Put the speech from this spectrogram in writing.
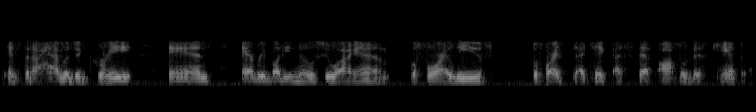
It's that I have a degree and everybody knows who I am before I leave, before I, I take a step off of this campus.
